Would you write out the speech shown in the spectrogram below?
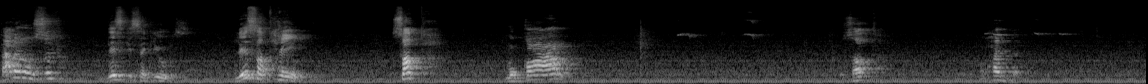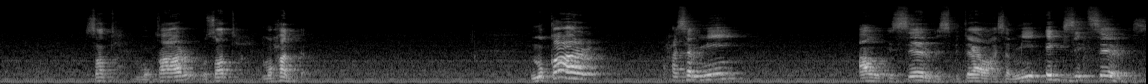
تعالى نوصفه disc saccules ليه سطحين؟ سطح مقعر وسطح محدب. سطح مقعر وسطح محدب المقعر هسميه أو ال surface بتاعه هسميه exit surface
